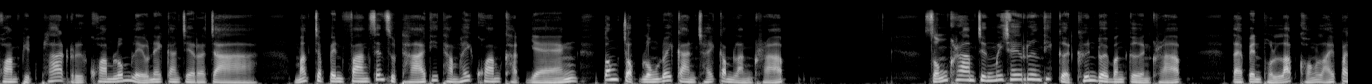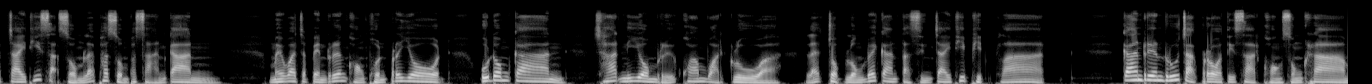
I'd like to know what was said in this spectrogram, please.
ความผิดพลาดหรือความล้มเหลวในการเจรจา มักจะเป็นฟางเส้นสุดท้ายที่ทำให้ความขัดแย้ง ต้องจบลงด้วยการใช้กำลังครับ สงครามจึงไม่ใช่เรื่องที่เกิดขึ้นโดยบังเกินครับ แต่เป็นผลลัพธ์ของหลายปัจจัยที่สะสมและผสมผสานกันไม่ว่าจะเป็นเรื่องของผลประโยชน์ อุดมการณ์ชาตินิยมหรือความหวาดกลัว และจบลงด้วยการตัดสินใจที่ผิดพลาด การเรียนรู้จากประวัติศาสตร์ของสงคราม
